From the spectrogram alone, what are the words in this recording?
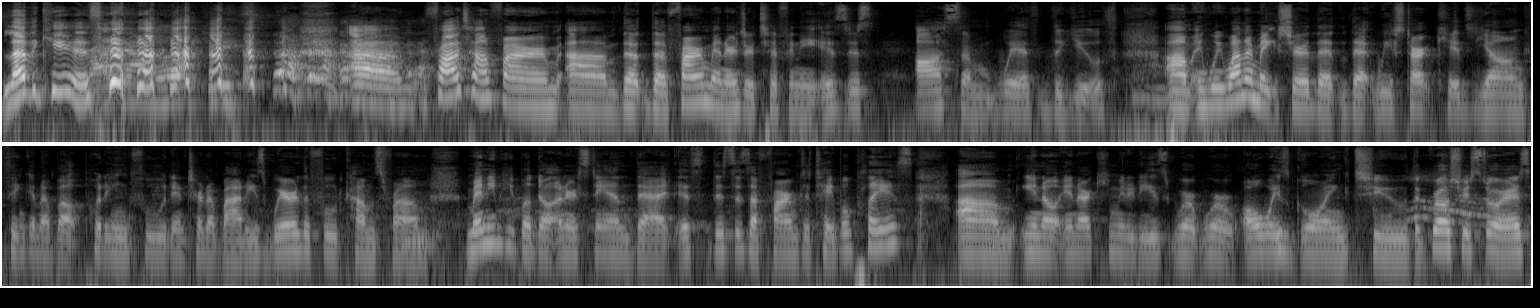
love the kids. um, Frogtown Farm. Um, the the farm manager Tiffany is just awesome with the youth. Um, and we want to make sure that, that we start kids young thinking about putting food into their bodies, where the food comes from. Many people don't understand that this is a farm to table place. Um, you know, in our communities, we're, we're always going to the grocery stores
